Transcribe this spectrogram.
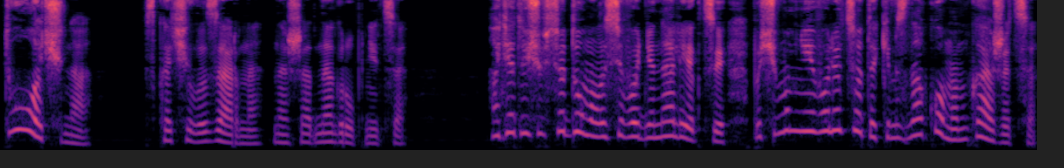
«Точно!» — вскочила Зарна, наша одногруппница. «А я-то еще все думала сегодня на лекции, почему мне его лицо таким знакомым кажется?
